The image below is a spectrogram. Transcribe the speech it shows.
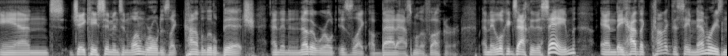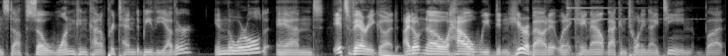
and J.K. Simmons in one world is like kind of a little bitch and then in another world is like a badass motherfucker and they look exactly the same and they have like kind of like the same memories and stuff so one can kind of pretend to be the other in the world and it's very good. I don't know how we didn't hear about it when it came out back in 2019, but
